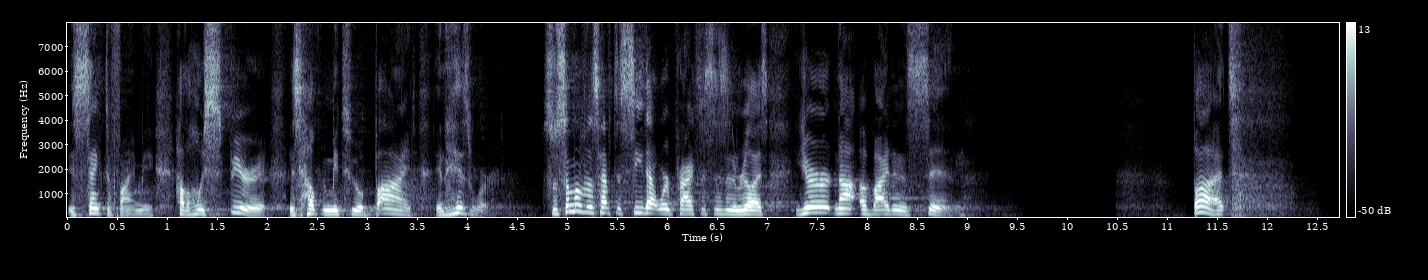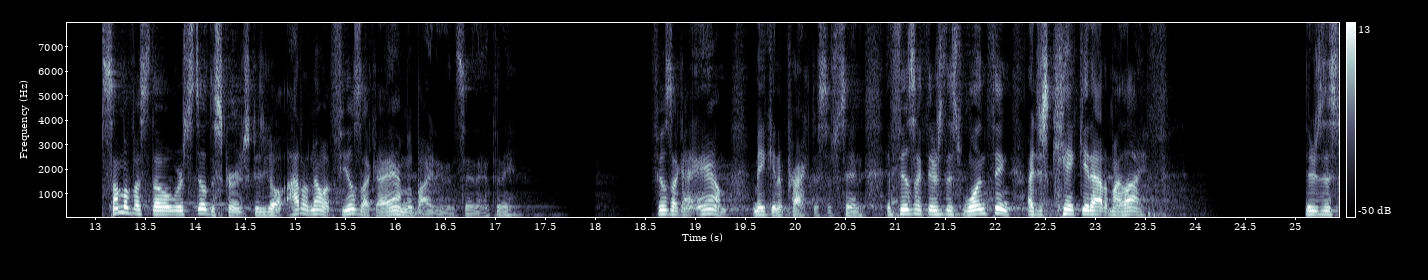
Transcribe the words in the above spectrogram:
is sanctifying me, how the Holy Spirit is helping me to abide in His Word. So some of us have to see that word practices and realize you're not abiding in sin. But some of us, though, we're still discouraged because you go, I don't know, it feels like I am abiding in sin, Anthony. It feels like I am making a practice of sin. It feels like there's this one thing I just can't get out of my life. There's this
